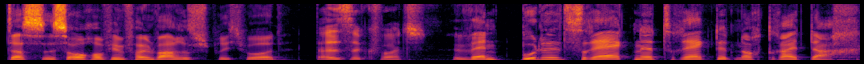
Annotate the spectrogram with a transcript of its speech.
das ist auch auf jeden Fall ein wahres Sprichwort. Das ist so Quatsch. Wenn Buddels regnet, regnet noch drei Dach.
